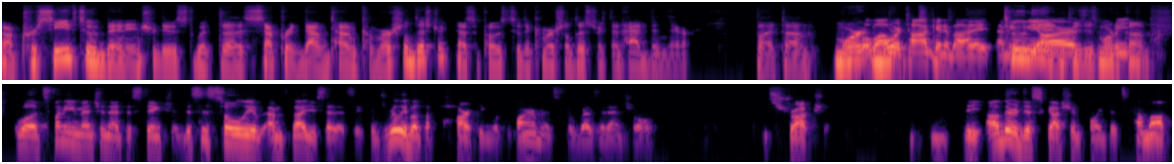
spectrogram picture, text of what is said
are perceived to have been introduced with the separate downtown commercial district as opposed to the commercial district that had been there. But um, more. Well, while more- we're talking about it, I mean, tune in because there's more we- to come. Well, it's funny you mentioned that distinction. This is solely, I'm glad you said that, Steve. It's really about the parking requirements for residential construction. The other discussion point that's come up,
